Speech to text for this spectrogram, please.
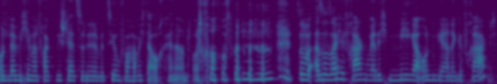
und wenn mich jemand fragt, wie stellst du dir eine Beziehung vor, habe ich da auch keine Antwort drauf. Mhm. so, also solche Fragen werde ich mega ungerne gefragt.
